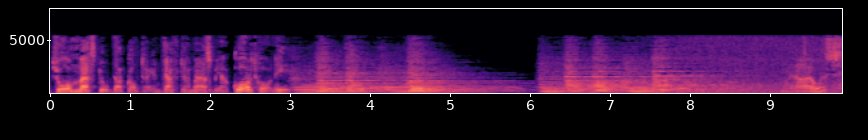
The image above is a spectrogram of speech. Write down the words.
Zo'n mest ook, dat komt er een deftig mens mee akkoord, gewoon, hè. Jongens.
